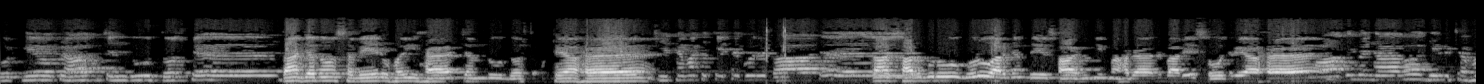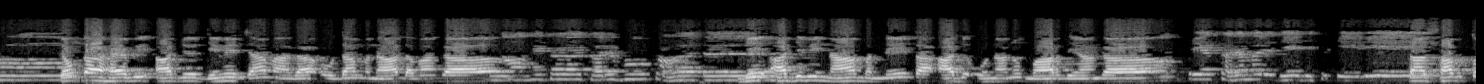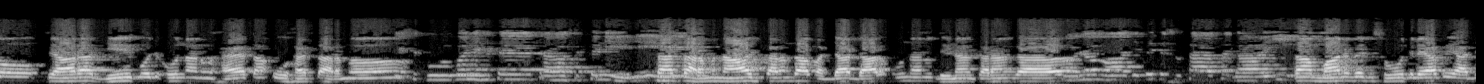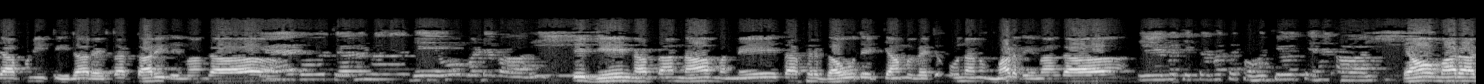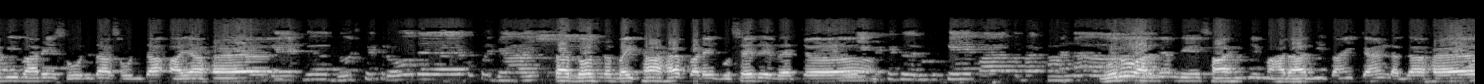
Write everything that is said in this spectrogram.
ਉਠਿਓ ਪ੍ਰਾਪ ਚੰਦੂ ਦੁਸ਼ਟ। ਤਾਂ ਜਦੋਂ ਸਵੇਰ ਹੋਈ ਹੈ ਚੰਦੂ ਦੁਸ਼ਟ ਉੱਠਿਆ ਹੈ। ਚੇਤਮਤ ਚਿਤ ਗੁਰ ਬਾਤ। ਤਾਂ ਸਤਿਗੁਰੂ ਗੁਰੂ ਅਰਜਨ ਦੇਵ ਸਾਹਿਬ ਜੀ ਮਹਾਰਾਜ ਬਾਰੇ ਸੋਚ ਰਿਹਾ ਹੈ। ਆਦਿ ਮਨਾਵੋ ਜਿਵ ਚਹੋ। ਚਾਹੁੰਦਾ ਹੈ ਵੀ ਅੱਜ ਜਿਵੇਂ ਚਾਹਾਂਗਾ ਉਦਾਂ ਮਨਾ ਲਵਾਂਗਾ। ਕਰਹੁ ਘਾਤ ਜੇ ਅੱਜ ਵੀ ਨਾ ਮੰਨੇ ਤਾਂ ਅੱਜ ਉਹਨਾਂ ਨੂੰ ਮਾਰ ਪ੍ਰਿਯ ਧਰਮ ਦੇ ਜਿਸ ਤੇਰੇ। ਤਾਂ ਸਭ ਤੋਂ ਪਿਆਰਾ ਜੇ ਕੁਝ ਉਹਨਾਂ ਨੂੰ ਹੈ ਤਾਂ ਉਹ ਹੈ ਧਰਮ। ਹਿਤ ਤਰਾਸ ਕਨੇਰੇ ਤਾਂ ਧਰਮ ਨਾਸ਼ ਕਰਨ ਦਾ ਵੱਡਾ ਡਰ ਉਹਨਾਂ ਨੂੰ ਦੇਣਾ ਕਰਾਂਗਾ। ਤਾਂ ਮਨ ਵਿੱਚ ਸੋਚ ਲਿਆ ਕਿ ਅੱਜ ਆਪਣੀ ਧੀ ਦਾ ਰਿਸ਼ਤਾ ਕਰ ਹੀ ਦੇਵਾਂਗਾ। ਜੈ ਤੇ ਜੇ ਨਾਤਾ ਨਾ ਮੰਨੇ ਤਾਂ ਫਿਰ ਗਊ ਦੇ ਚੰਮ ਵਿੱਚ ਉਹਨਾਂ ਨੂੰ ਮੜ ਦੇਵਾਂਗਾ। ਕਿਉਂ ਮਹਾਰਾਜ ਜੀ ਬਾਰੇ ਸੋਚਦਾ ਸੋਚਦਾ ਆਇਆ ਹੈ। ਕੈਠਿਓ ਦੁਸ਼ਟ ਕ੍ਰੋਧ ਉਪਜਾਈ। ਤਾਂ ਦੋਸਤ ਬੈਠਾ ਹੈ ਬੜੇ ਗੁੱਸੇ ਦੇ ਵਿੱਚ। ਗੁਰੂ ਕੇ ਬਾਤ ਬਖਾਨਾ। ਗੁਰੂ ਅਰਜਨ ਦੇਵ ਸਾਹਿਬ ਜੀ ਮਹਾਰਾਜ ਜੀ ਤਾਂ ਹੀ ਕਹਿਣ ਲੱਗਾ ਹੈ।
